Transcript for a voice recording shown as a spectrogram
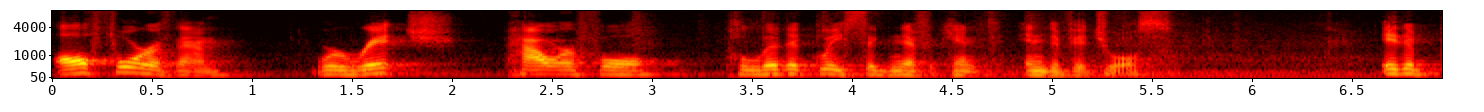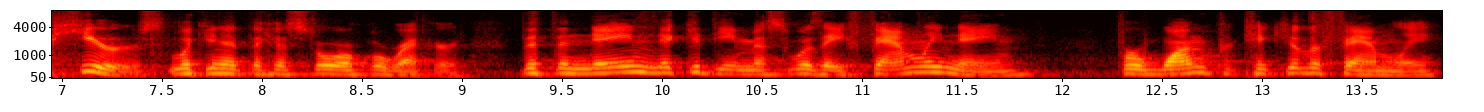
All four of them were rich, powerful, politically significant individuals. It appears, looking at the historical record, that the name Nicodemus was a family name for one particular family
